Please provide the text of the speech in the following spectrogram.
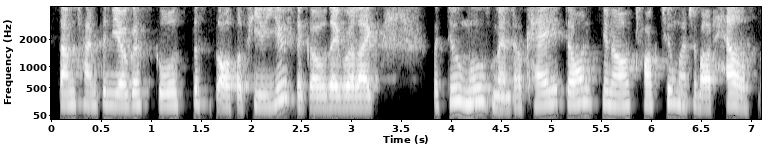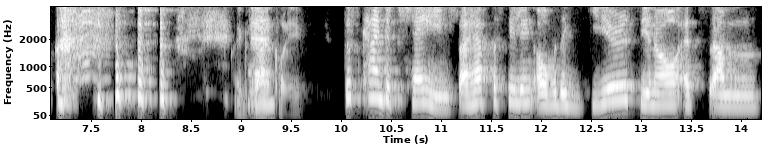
sometimes in yoga schools, this is also a few years ago, they were like, but do movement, okay? Don't, you know, talk too much about health. exactly. this kind of changed. I have the feeling over the years, you know, it's um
